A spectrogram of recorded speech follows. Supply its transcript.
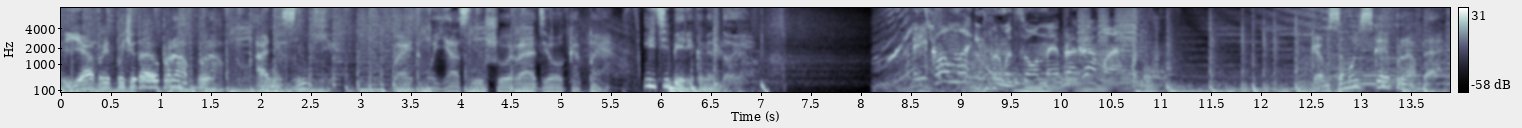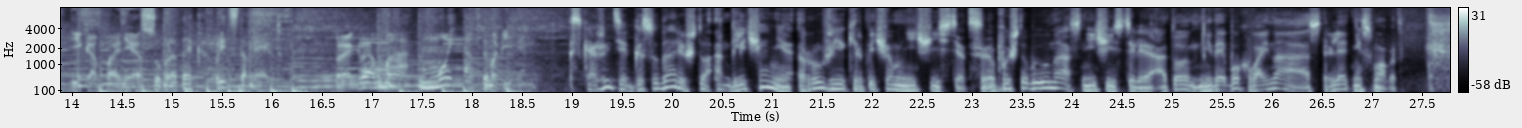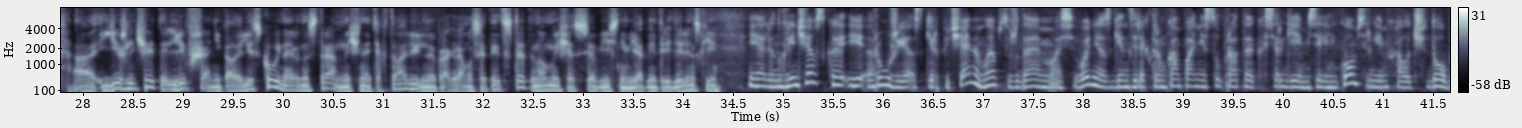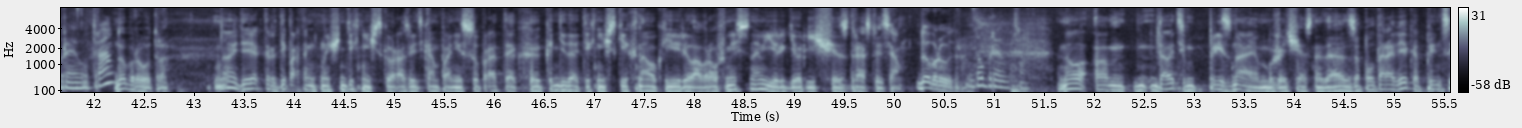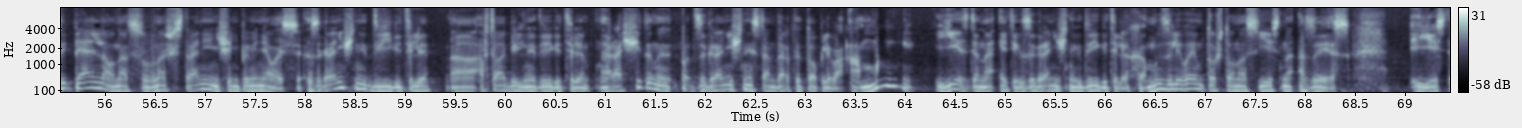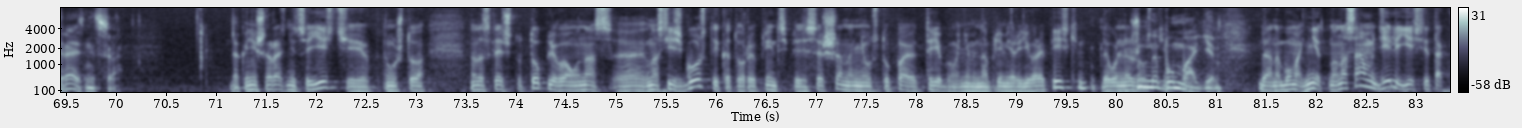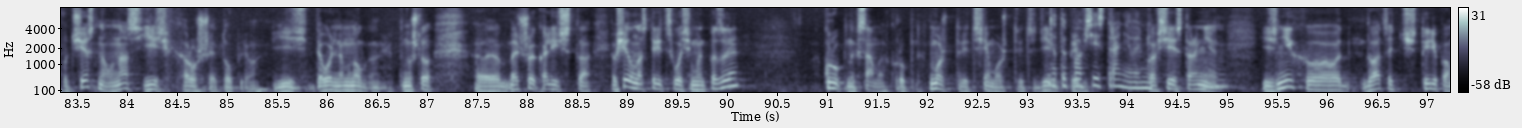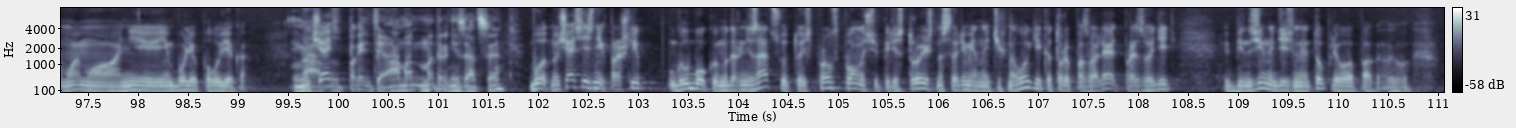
Я предпочитаю правду, правду, а не слухи. Поэтому я слушаю Радио КП. И тебе рекомендую. Рекламно-информационная программа. Комсомольская правда и компания Супротек представляют. Программа «Мой автомобиль». Скажите государю, что англичане ружья кирпичом не чистят. Пусть чтобы у нас не чистили, а то, не дай бог, война, а стрелять не смогут. А, ежели что, это левша Николай Лесковый. Наверное, странно начинать автомобильную программу с этой цитаты, но мы сейчас все объясним. Я Дмитрий Делинский. Я Алена Гринчевская. И ружья с кирпичами мы обсуждаем сегодня с гендиректором компании «Супротек» Сергеем Зеленьком. Сергей Михайлович, доброе утро. Доброе утро. Ну и директор департамента научно-технического развития компании «Супротек», кандидат технических наук Юрий Лавров вместе с нами. Юрий Георгиевич, здравствуйте. Доброе утро. Доброе утро. Ну, эм, давайте признаем уже честно, да, за полтора века принципиально у нас в нашей стране ничего не поменялось. Заграничные двигатели, э, автомобильные двигатели, рассчитаны под заграничные стандарты топлива. А мы, ездя на этих заграничных двигателях, мы заливаем то, что у нас есть на АЗС. И есть разница. Да, конечно, разница есть, потому что надо сказать, что топливо у нас, э, у нас есть ГОСТы, которые, в принципе, совершенно не уступают требованиям, например, европейским, довольно жестким. На бумаге. Да, на бумаге. Нет, но на самом деле, если так вот честно, у нас есть хорошее топливо. Есть довольно много. Потому что э, большое количество... Вообще у нас 38 НПЗ, крупных, самых крупных. Может 37, может 39. Это по всей стране вы имеете? По всей стране. Угу. Из них 24, э, по-моему, они им более полувека. Но а, часть... Погодите, а модернизация? Вот, но часть из них прошли глубокую модернизацию, то есть просто полностью перестроились на современные технологии, которые позволяют производить бензин и дизельное топливо по,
